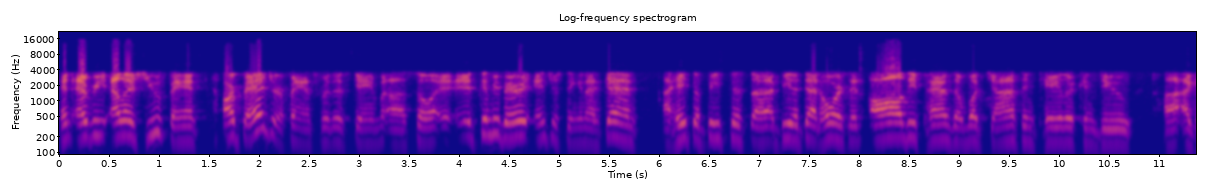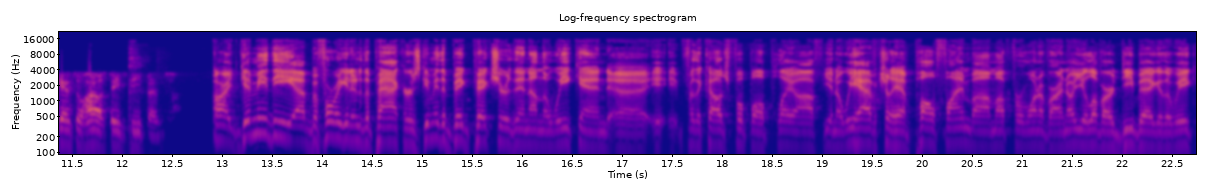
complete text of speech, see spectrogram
and every LSU fan are Badger fans for this game. Uh, so it, it's going to be very interesting. And again, I hate to beat this, uh, beat a dead horse. It all depends on what Jonathan Taylor can do uh, against Ohio State's defense. All right, give me the uh, before we get into the Packers, give me the big picture then on the weekend uh, it, for the college football playoff. You know, we have actually have Paul Finebaum up for one of our. I know you love our d bag of the week,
